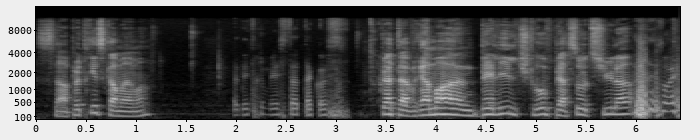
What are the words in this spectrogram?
C'est un peu triste quand même, hein. T'as détruit mes stats, tacos. En tout cas, t'as vraiment un belle île, je trouve, perso au-dessus là. ouais.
